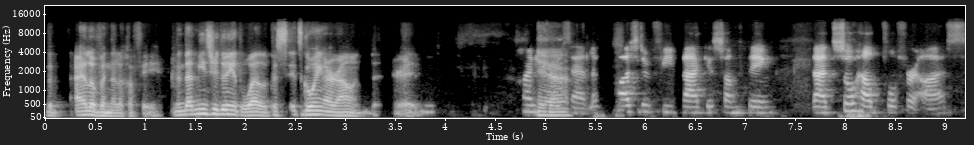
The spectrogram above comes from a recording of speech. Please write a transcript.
that I love Vanilla Cafe, then that means you're doing it well because it's going around, right? 100%. Yeah. Like positive feedback is something that's so helpful for us.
